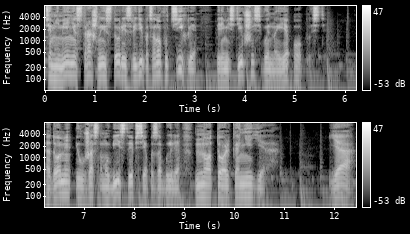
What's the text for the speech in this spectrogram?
Тем не менее, страшные истории среди пацанов утихли, переместившись в иные области. О доме и ужасном убийстве все позабыли, но только не я. Я,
